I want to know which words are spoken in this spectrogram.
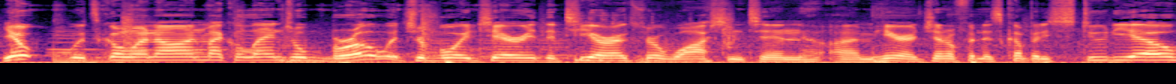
Yo, what's going on? Michelangelo Bro, it's your boy Jerry, the TRX for Washington. I'm here at General Fitness Company Studio.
